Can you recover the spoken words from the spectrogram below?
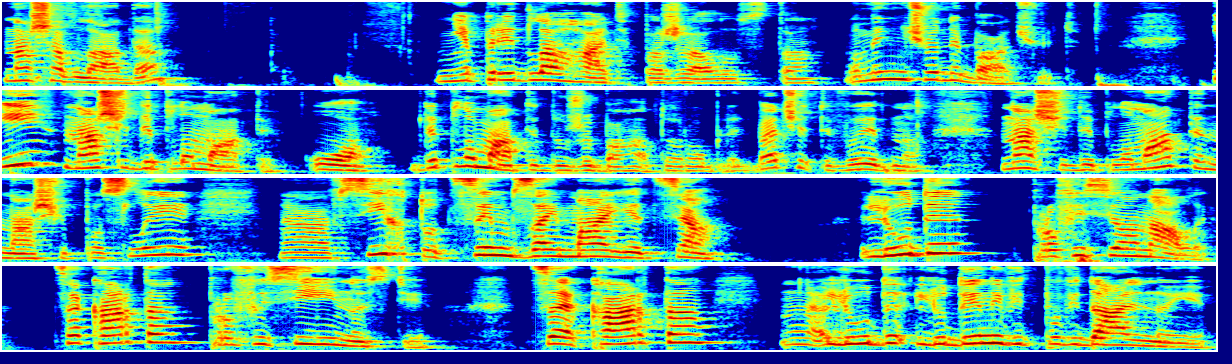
Наша влада. Не предлагать, пожалуйста. Вони нічого не бачать. І наші дипломати. О, дипломати дуже багато роблять. Бачите, видно. Наші дипломати, наші посли, е, всі, хто цим займається. Люди професіонали. Це карта професійності. Це карта м, люди, людини відповідальної,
